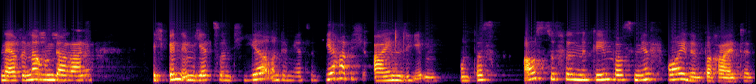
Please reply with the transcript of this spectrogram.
eine Erinnerung daran. Ich bin im Jetzt und Hier und im Jetzt und Hier habe ich ein Leben und das auszufüllen mit dem, was mir Freude bereitet.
